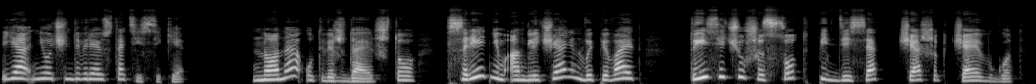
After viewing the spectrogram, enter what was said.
Я не очень доверяю статистике, но она утверждает, что в среднем англичанин выпивает 1650 чашек чая в год.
